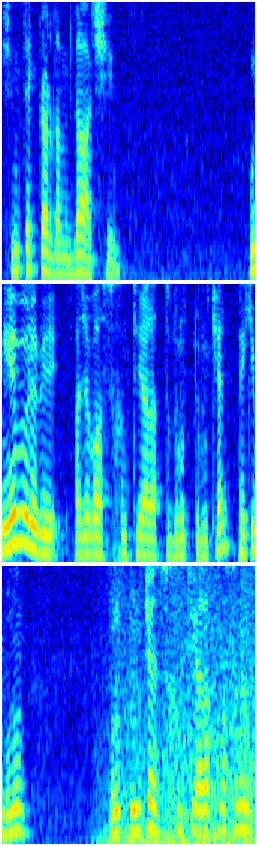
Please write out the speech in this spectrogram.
Şimdi tekrardan bir daha açayım. Bu niye böyle bir acaba sıkıntı yarattı durup dururken? Peki bunun durup dururken sıkıntı yaratmasının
